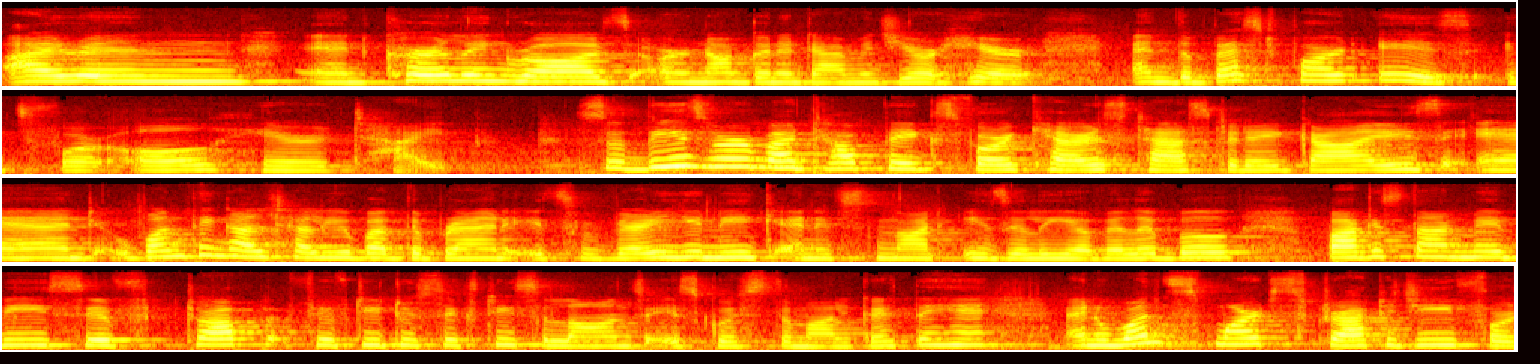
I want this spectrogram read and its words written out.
iron and curling rods are not going to damage your hair. And the best part is it's for all hair type. So these were my topics for Kerastase today guys and one thing I'll tell you about the brand it's very unique and it's not easily available Pakistan maybe top 50 to 60 salons is इस्तेमाल करते हैं and one smart strategy for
